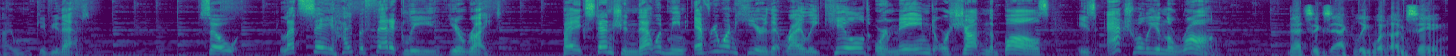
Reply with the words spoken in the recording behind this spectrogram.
I will give you that. So, let's say hypothetically you're right. By extension, that would mean everyone here that Riley killed or maimed or shot in the balls is actually in the wrong. That's exactly what I'm saying.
